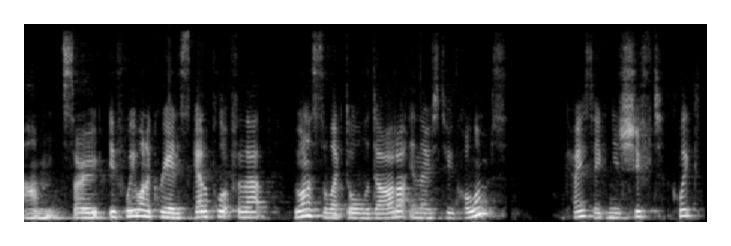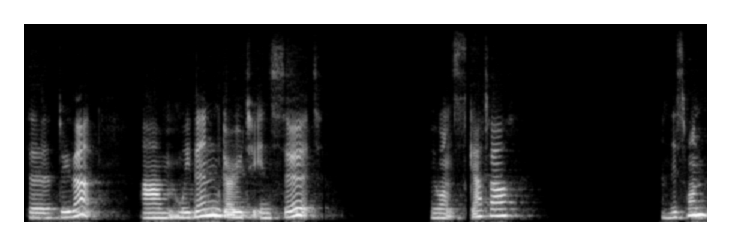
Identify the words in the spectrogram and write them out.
Um, so if we want to create a scatter plot for that, we want to select all the data in those two columns. Okay, so you can use shift click to do that. Um, we then go to insert. We want scatter and this one.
